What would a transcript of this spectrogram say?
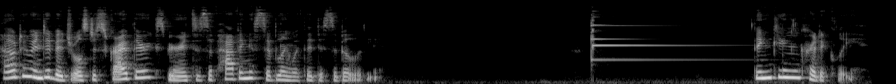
How do individuals describe their experiences of having a sibling with a disability? Thinking critically.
